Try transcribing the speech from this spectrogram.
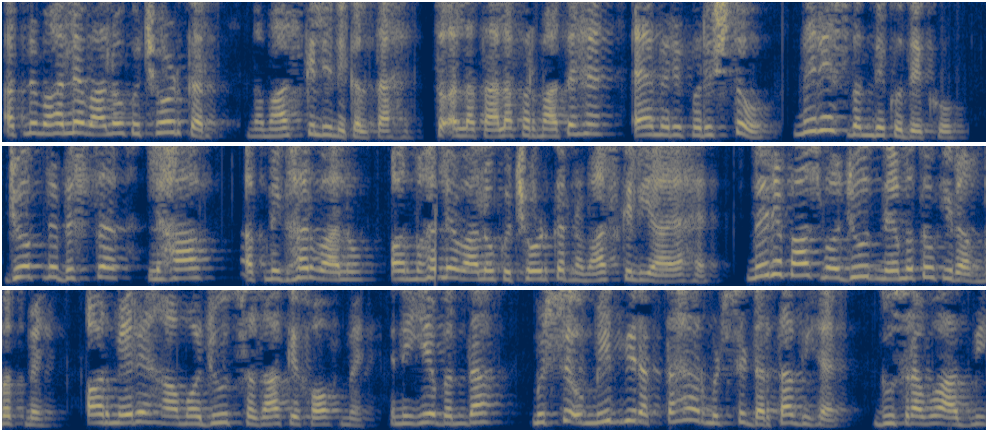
اپنے محلے والوں کو چھوڑ کر نماز کے لیے نکلتا ہے۔ تو اللہ تعالیٰ فرماتے ہیں، اے میرے فرشتوں میرے اس بندے کو دیکھو، جو اپنے بستر، لحاف، اپنے گھر والوں اور محلے والوں کو چھوڑ کر نماز کے لیے آیا ہے۔ میرے پاس موجود نعمتوں کی رغبت میں اور میرے ہاں موجود سزا کے خوف میں۔ یعنی یہ بندہ مجھ سے امید بھی رکھتا ہے اور مجھ سے ڈرتا بھی ہے۔ دوسرا وہ آدمی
